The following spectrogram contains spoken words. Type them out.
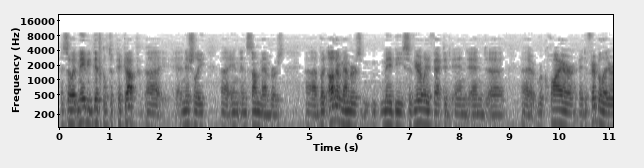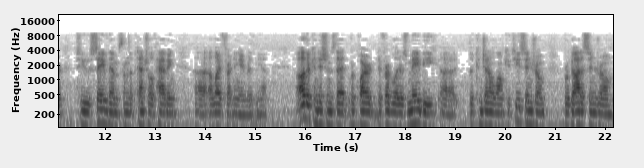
And so it may be difficult to pick up uh, initially uh, in, in some members. But other members may be severely affected and, and require a defibrillator to save them from the potential of having uh, a life-threatening arrhythmia. Other conditions that require defibrillators may be uh, the congenital long QT syndrome, Brugada syndrome,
